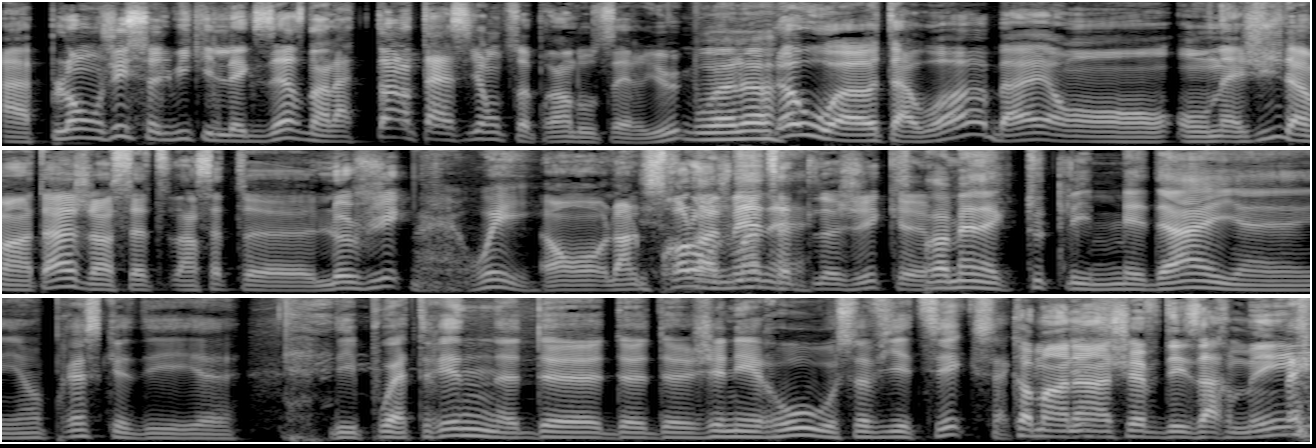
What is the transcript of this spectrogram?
à plonger celui qui l'exerce dans la tentation de se prendre au sérieux. Voilà. Là où à Ottawa, ben, on, on agit davantage dans cette, dans cette euh, logique. Ben oui. On- dans le Ils prolongement de à- cette logique. Ils se euh, promènent avec toutes les médailles. euh, ils ont presque des, des poitrines de, de, de généraux soviétiques. Ça commandant en chef des armées. Ben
